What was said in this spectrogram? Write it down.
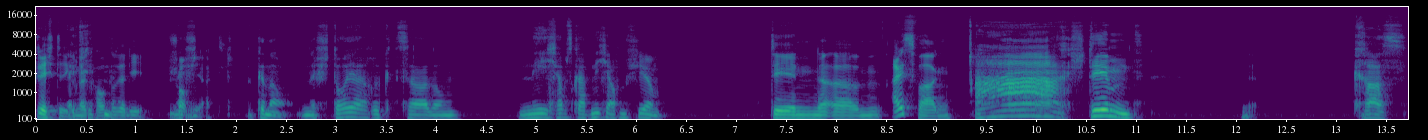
Richtig, und da kaufen sie ja die Shawmoney-Aktie. Genau, eine Steuerrückzahlung. Nee, ich hab's gerade nicht auf dem Schirm. Den ähm, Eiswagen. Ach, stimmt. Ja. Krass.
